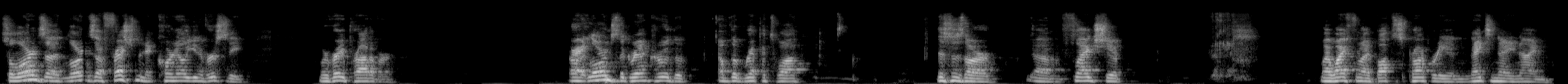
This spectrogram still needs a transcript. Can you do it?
So Lauren's a Lauren's a freshman at Cornell University. We're very proud of her. All right, Lauren's the Grand cru of the of the repertoire. This is our um, flagship. My wife and I bought this property in 1999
